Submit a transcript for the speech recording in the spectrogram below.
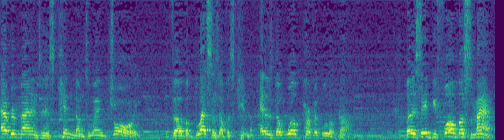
every man into his kingdom to enjoy the, the blessings of his kingdom. It is the will, perfect will of God. But it said before this man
